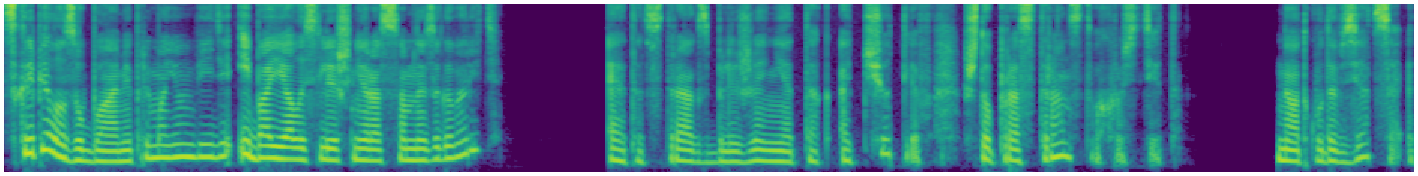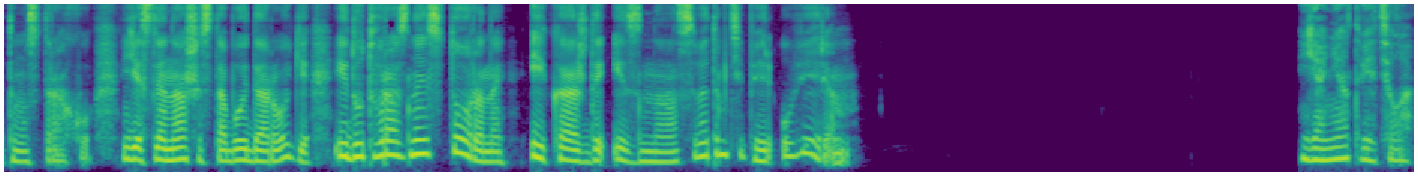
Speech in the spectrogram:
скрипела зубами при моем виде и боялась лишний раз со мной заговорить? Этот страх сближения так отчетлив, что пространство хрустит. Но откуда взяться этому страху, если наши с тобой дороги идут в разные стороны, и каждый из нас в этом теперь уверен? Я не ответила.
